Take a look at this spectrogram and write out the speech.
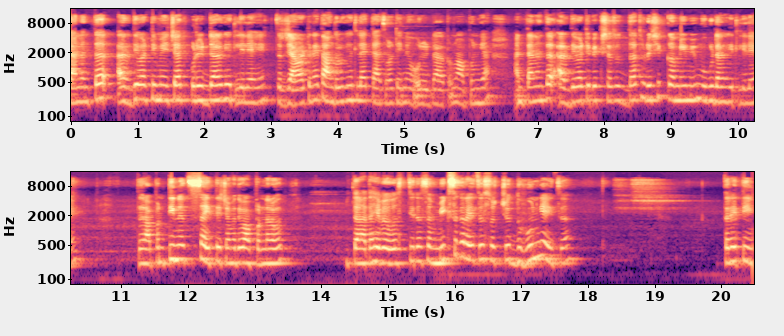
त्यानंतर अर्धी वाटी मी याच्यात उडीद डाळ घेतलेली आहे. तर ज्या वाटीने तांदूळ घेतला आहे त्याच वाटीने उडीद डाळ पण वापरून घ्या. आणि त्यानंतर अर्धी वाटीपेक्षा सुद्धा थोडीशी कमी मी मूग डाळ घेतलेली आहे. तर आपण तीनच साहित्य त्याच्यामध्ये वापरणार आहोत. तर आता हे व्यवस्थित असं मिक्स करायचं स्वच्छ धुवून घ्यायचं. तर हे तीन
